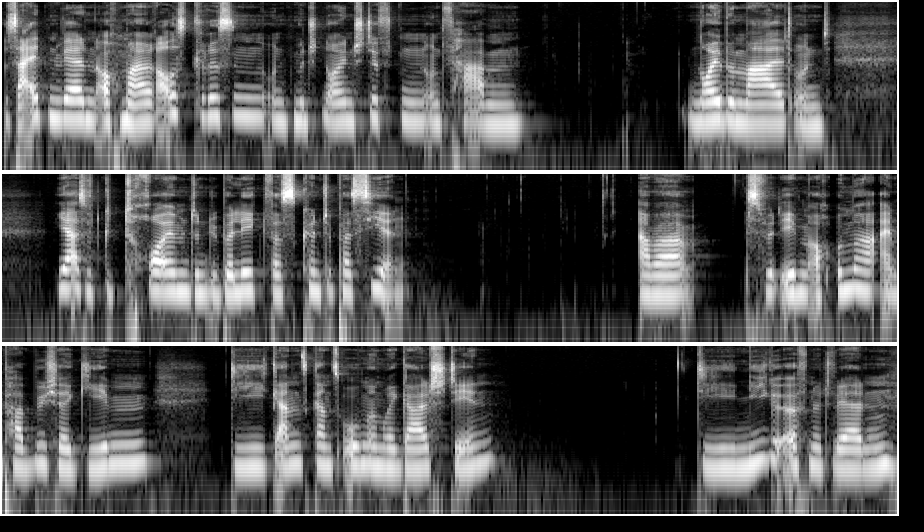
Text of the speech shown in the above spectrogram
Seiten werden auch mal rausgerissen und mit neuen Stiften und Farben neu bemalt und ja, es wird geträumt und überlegt, was könnte passieren. Aber es wird eben auch immer ein paar Bücher geben, die ganz, ganz oben im Regal stehen, die nie geöffnet werden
